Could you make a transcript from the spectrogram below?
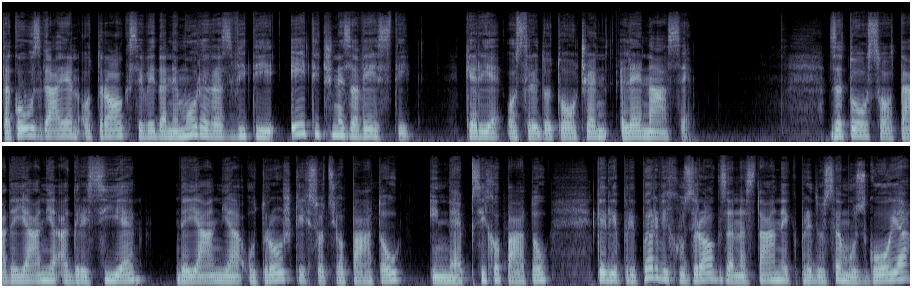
Tako vzgajan otrok seveda ne more razviti etične zavesti, ker je osredotočen le na se. Zato so ta dejanja agresije, dejanja otroških sociopatov in ne psihopatov, ker je pri prvih vzrok za nastanek predvsem vzgoja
